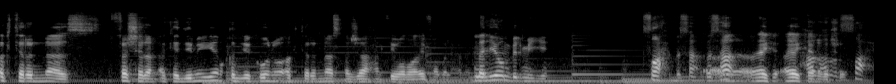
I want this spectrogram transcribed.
أكثر الناس فشلا اكاديميا قد يكونوا أكثر الناس نجاحا في وظائفهم العملية. مليون بالمية. صح بس بس ها آه، هيك هيك هذا هذا الصح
